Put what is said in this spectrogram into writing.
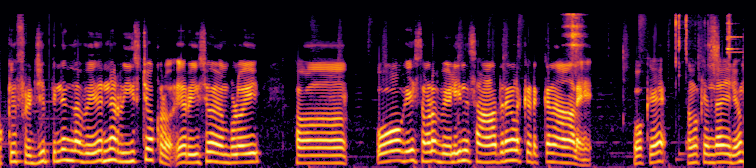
ഓക്കെ ഫ്രിഡ്ജ് പിന്നെ എന്താ വേറെ റീസ്റ്റോക്കറോ ഏ റീസ്റ്റോ എംപ്ലോയി ഓ ഗേസ് നമ്മുടെ വെളിയിൽ നിന്ന് സാധനങ്ങളൊക്കെ എടുക്കുന്ന ആളെ. ഓക്കെ നമുക്ക് എന്തായാലും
